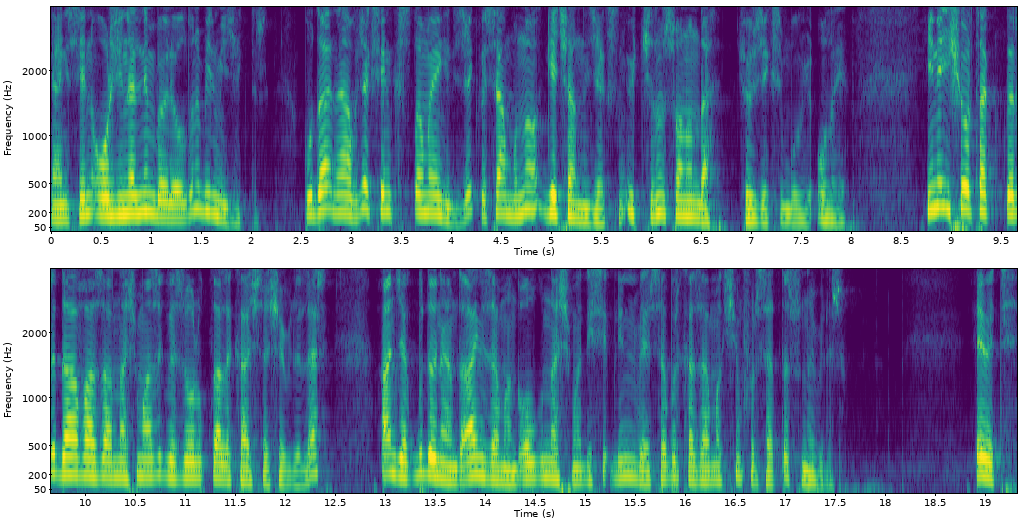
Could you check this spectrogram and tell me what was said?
Yani senin orijinalinin böyle olduğunu bilmeyecektir. Bu da ne yapacak? Seni kısıtlamaya gidecek ve sen bunu geç anlayacaksın. 3 yılın sonunda çözeceksin bu olayı. Yine iş ortaklıkları daha fazla anlaşmazlık ve zorluklarla karşılaşabilirler. Ancak bu dönemde aynı zamanda olgunlaşma, disiplin ve sabır kazanmak için fırsat da sunabilir. Evet.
